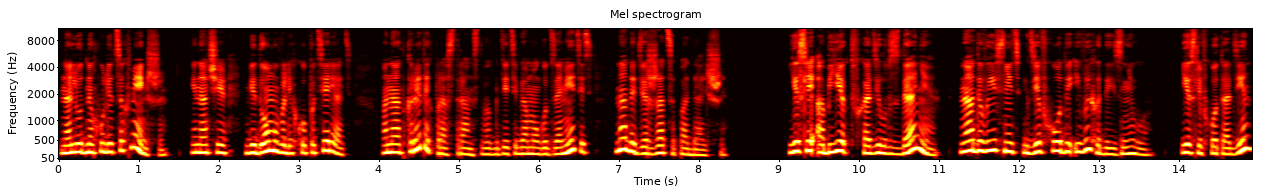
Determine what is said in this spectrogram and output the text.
На людных улицах меньше, иначе ведомого легко потерять, а на открытых пространствах, где тебя могут заметить, надо держаться подальше. Если объект входил в здание, надо выяснить, где входы и выходы из него. Если вход один,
